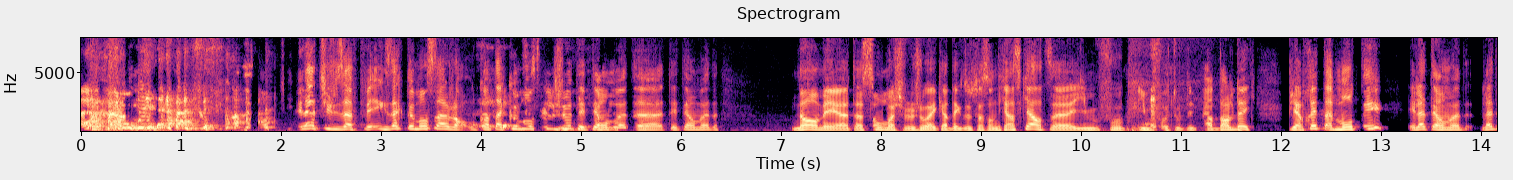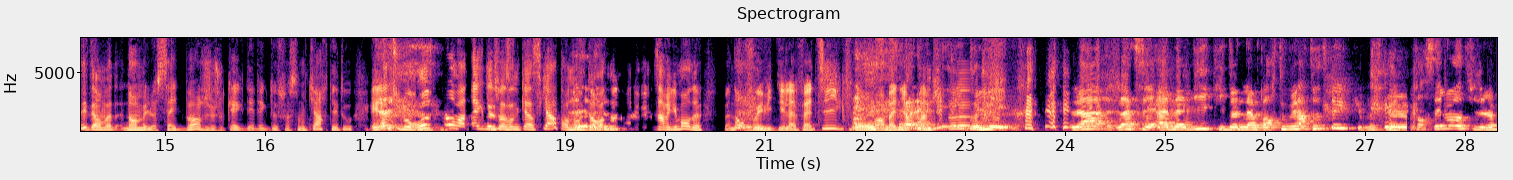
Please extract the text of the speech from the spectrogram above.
Et là, tu nous as fait exactement ça, genre où quand t'as commencé le jeu, t'étais en mode, euh, t'étais en mode. Non, mais euh, de toute façon, moi, je veux jouer avec un deck de 75 cartes. euh, il me faut, il me faut toutes les cartes dans le deck. Puis après, t'as monté. Et là, t'es en mode, là, t'étais en mode, non, mais le sideboard, je joue qu'avec des decks de 60 cartes et tout. Et là, tu nous ressors un deck de 75 cartes en nous donnant les mêmes arguments de, bah non, faut éviter la fatigue, faut pouvoir bannir plein de choses. Oui, mais là, là c'est Anabi qui donne la porte ouverte au truc. Parce que forcément, tu dois,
